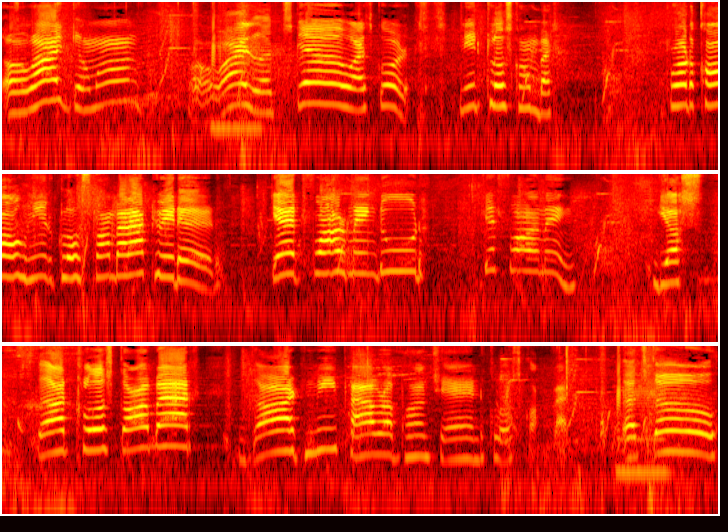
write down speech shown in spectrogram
Alright, come on. Alright, let's go. I scored. Need close combat. Protocol, need close combat activated. Get farming, dude. Get farming. Yes. Got close combat. Got me power punch and close combat. Let's go.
